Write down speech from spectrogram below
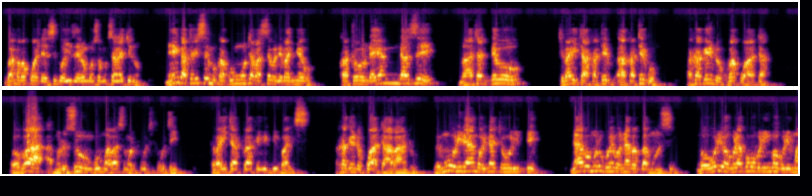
kubanga bakuwadde ensigo oyiza erongoosa omusana kino naye nga toyise mu kakuŋŋunta bassebo ne bannyabo katonda yandaze ng'ataddewo kye bayita akatego akagenda okubakwata oba mu luzungu mu abasoma olufuutifuuti kebayita tracking device. Akagenda okukwata abantu. Bwe muwulira nga olina ky'owulidde n'ab'omulugube bonna babba mu nsi ng'owulira obulago bwo bulinga obulimu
